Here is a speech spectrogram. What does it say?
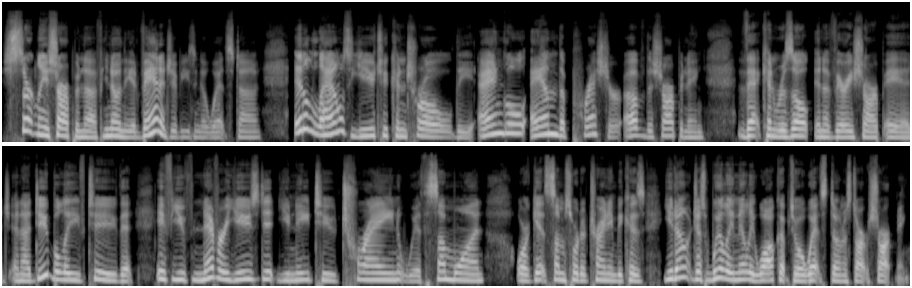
certainly sharp enough. You know, and the advantage of using a whetstone, it allows you to control the angle and the pressure of the sharpening that can result in a very sharp edge. And I do believe too that if you've never used it, you need to train with someone or get some sort of training because you don't just willy nilly walk up to a whetstone and start sharpening.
